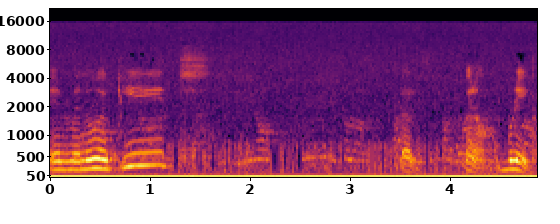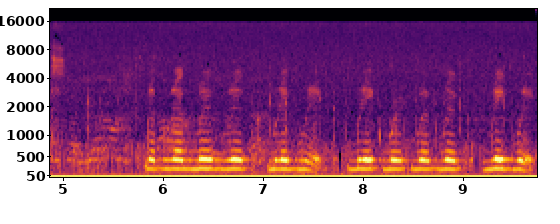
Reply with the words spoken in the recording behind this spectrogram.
El menú de kits. Dale. Bueno, bricks. Break, break, break, break, break, break, break, break, break, break, break, break.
